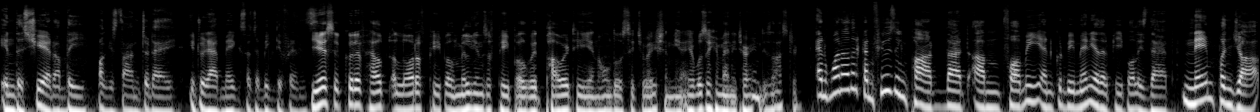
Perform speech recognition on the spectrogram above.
in the share of the Pakistan today. It would have made such a big difference. Yes, it could have helped a lot of people, millions of people with poverty and all those situations. Yeah, it was a humanitarian disaster. And one other confusing part that um, for me and could be many other people is that name Punjab,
